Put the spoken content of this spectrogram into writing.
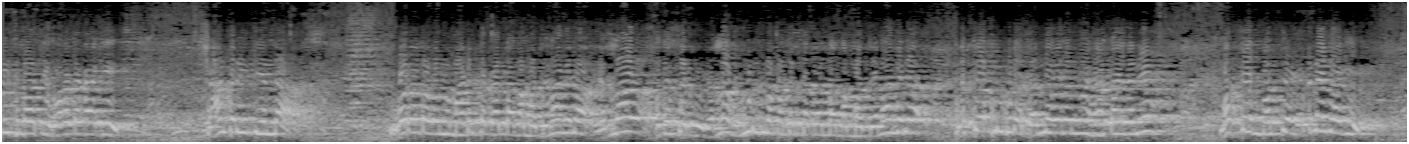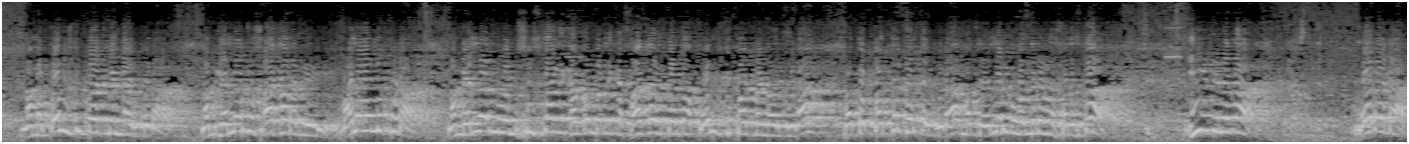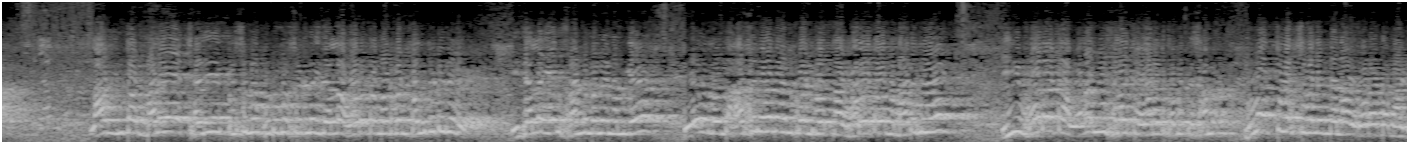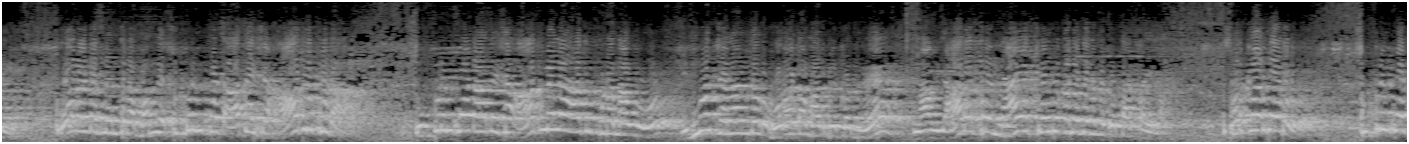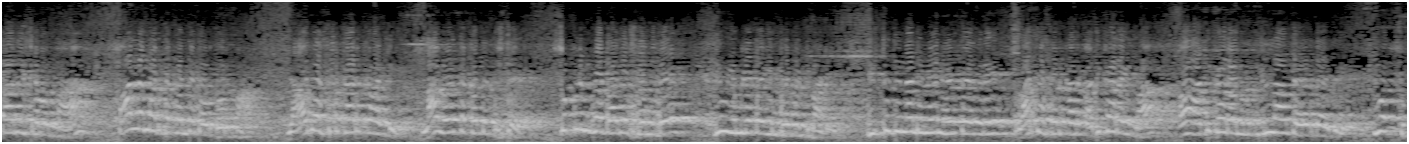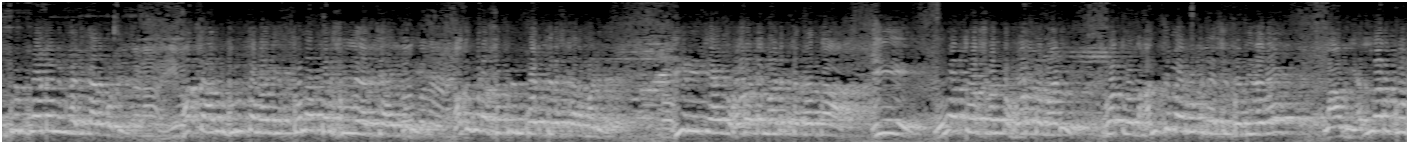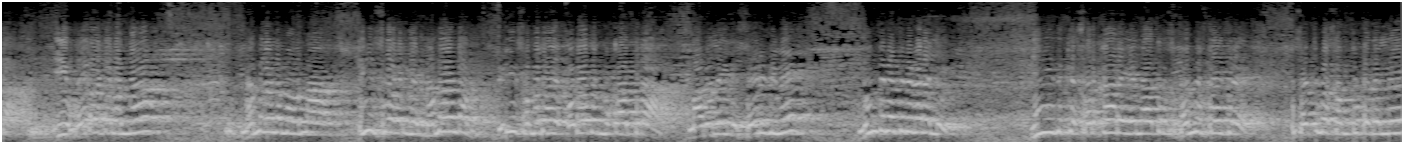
ಮೀಸಲಾತಿ ಹೋರಾಟಕ್ಕಾಗಿ ಶಾಂತ ರೀತಿಯಿಂದ ಹೋರಾಟವನ್ನು ಮಾಡಿರ್ತಕ್ಕಂಥ ನಮ್ಮ ಜನಾಂಗದ ಎಲ್ಲಾ ಸದಸ್ಯರಿಗೂ, ಎಲ್ಲ ಊರಿಂದ ಬಂದಿರತಕ್ಕಂಥ ನಮ್ಮ ಜನಾಂಗದ ಪ್ರತಿಯೊಬ್ಬರು ಕೂಡ ಧನ್ಯವಾದವನ್ನು ಹೇಳ್ತಾ ಇದ್ದೇನೆ. ಮತ್ತೆ ಮತ್ತೆ ಎರಡನೇದಾಗಿ ನಮ್ಮ ಪೊಲೀಸ್ ಡಿಪಾರ್ಟ್ಮೆಂಟ್ ಅವರು ಕೂಡ ನಮ್ಗೆಲ್ಲರಿಗೂ ಸಹಕಾರ ನೀಡಿ ಮಳೆಯಲ್ಲೂ ಕೂಡ ನಮ್ಮೆಲ್ಲರನ್ನು ಒಂದು ಶಿಸ್ತಾಗಿ ಕರ್ಕೊಂಡ್ಬರ್ಲಿಕ್ಕೆ ಸಹಕರಿಸಿದಂತ ಪೊಲೀಸ್ ಡಿಪಾರ್ಟ್ಮೆಂಟ್ ಅವರು ಕೂಡ, ಮತ್ತು ಪತ್ರಕರ್ತರು ಕೂಡ, ಮತ್ತು ಎಲ್ಲರಿಗೂ ವಂದನೆಗಳನ್ನು ಸಲ್ಲಿಸ್ತಾ ಈ ದಿನದ ಹೋರಾಟ ಇಂಥ ಮಳೆ, ಚಳಿ, ಬಿಸಿಲು, ಗುಡುಗು ಸಿಡ್ಲು ಇದೆಲ್ಲ ಹೋರಾಟ ಮಾಡ್ಕೊಂಡು ಬಂದ್ಬಿಟ್ಟಿದ್ದೀವಿ. ಇದೆಲ್ಲ ಏನು ಸಣ್ಣ ಮನೆ ನಮಗೆ? ದೇವರ ಒಂದು ಆಶೀರ್ವಾದ ಅನ್ಕೊಂಡು ಇವತ್ತು ನಾವು ಹೋರಾಟವನ್ನು ಮಾಡಿದ್ವಿ. ಈ ಹೋರಾಟ ಒಳ ಮೀಸಲಾತಿ ಹೋರಾಟ ಸಮಿತಿ ಸಮ ಮೂವತ್ತು ವರ್ಷಗಳಿಂದ ನಾವು ಹೋರಾಟ ಮಾಡಿ. ಹೋರಾಟದ ನಂತರ ಮೊನ್ನೆ ಸುಪ್ರೀಂ ಕೋರ್ಟ್ ಆದೇಶ ಆದ್ರೂ ಕೂಡ, ಸುಪ್ರೀಂ ಕೋರ್ಟ್ ಆದೇಶ ಆದ್ಮೇಲೆ ಆದ್ರೂ ಕೂಡ ನಾವು ಇನ್ನೂ ಜನಾಂಗದವರು ಹೋರಾಟ ಮಾಡಬೇಕು ಅಂದ್ರೆ ನಾವು ಯಾರತ್ರ ನ್ಯಾಯ ಕೇಳಬೇಕು ಅನ್ನೋದು ನಮಗೆ ಗೊತ್ತಾಗ್ತಾ ಇಲ್ಲ ಸರ್ಕಾರದವರು ಸುಪ್ರೀಂ ಕೋರ್ಟ್ ಆದೇಶವನ್ನ ಪಾಲನೆ ಮಾಡ್ತಕ್ಕಂಥದ್ದು ಅವ್ರ ಧರ್ಮ ಯಾವುದೇ ಸರ್ಕಾರಕ್ಕಾಗಲಿ, ನಾವು ಹೇಳ್ತಕ್ಕಂಥದ್ದಿಷ್ಟೇ. ಸುಪ್ರೀಂ ಕೋರ್ಟ್ ಆದೇಶ ಬಂದಿದೆ, ನೀವು ಇಮಿಡಿಯೇಟ್ ಆಗಿ ಇಂಪ್ಲಿಮೆಂಟ್ ಮಾಡಿ. ಇಷ್ಟು ದಿನ ನೀವೇನು ಹೇಳ್ತಾ ಇದ್ರಿ ರಾಜ್ಯ ಸರ್ಕಾರಕ್ಕೆ ಅಧಿಕಾರ ಇಲ್ಲ. ಆ ಅಧಿಕಾರ ನಮ್ಗೆ ಇಲ್ಲ ಅಂತ ಹೇಳ್ತಾ ಇದ್ರಿ ಇವತ್ತು ಸುಪ್ರೀಂ ಕೋರ್ಟ್ ನಿಮ್ಗೆ ಅಧಿಕಾರ ಕೊಟ್ಟಿದೆ. ಮತ್ತೆ ಅದ್ರ ವಿರುದ್ಧವಾಗಿ ಪುನಃ ಪರಿಶೀಲನೆ ಅರ್ಜಿ ಹಾಕಿದ್ರಿ ಅದು ಕೂಡ ಸುಪ್ರೀಂ ಕೋರ್ಟ್ ತಿರಸ್ಕಾರ ಮಾಡಿದೆ. ಈ ರೀತಿಯಾಗಿ ಹೋರಾಟ ಮಾಡಿರ್ತಕ್ಕಂಥ ಈ ಮೂವತ್ತು ವರ್ಷಗಳಿಂದ ಹೋರಾಟ ಮಾಡಿ ಇವತ್ತು ಒಂದು ಅಂತಿಮ ರೂಪದೇಶಕ್ಕೆ ಬಂದಿದ್ದೇವೆ ನಾವು ಎಲ್ಲರೂ ಕೂಡ ಈ ಹೋರಾಟವನ್ನ ಇಡೀ ಸಮುದಾಯ ಕೊಡೋದ್ರ ಮುಖಾಂತರ ನಾವೆಲ್ಲ ಇಲ್ಲಿ ಸೇರಿದ್ದೀವಿ. ಮುಂದಿನ ದಿನಗಳಲ್ಲಿ ಈ ಇದಕ್ಕೆ ಸರ್ಕಾರ ಏನಾದರೂ ಸ್ಪಂದಿಸ್ತಾ ಇದ್ರೆ ಸಚಿವ ಸಂಪುಟದಲ್ಲಿ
